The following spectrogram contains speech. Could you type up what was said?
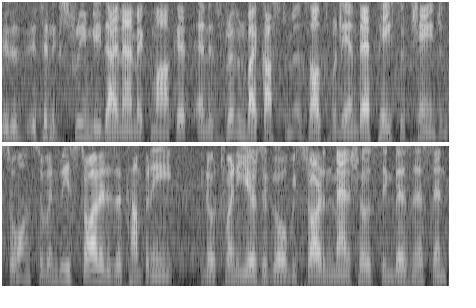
it is, it's an extremely dynamic market and it's driven by customers ultimately and their pace of change and so on. So when we started as a company, you know, 20 years ago, we started the managed hosting business and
